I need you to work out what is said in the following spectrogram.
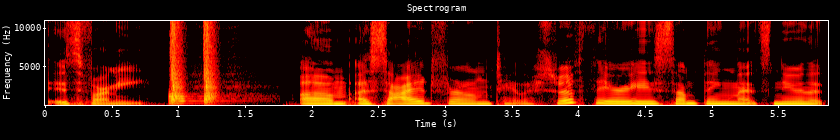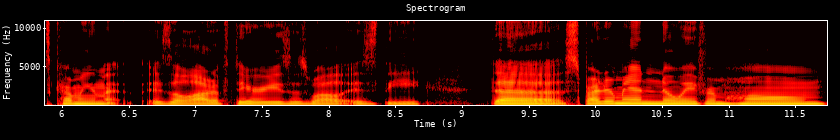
is funny um, aside from Taylor Swift theories, something that's new that's coming that is a lot of theories as well is the the Spider-Man No Way From Home,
